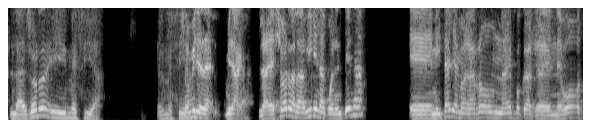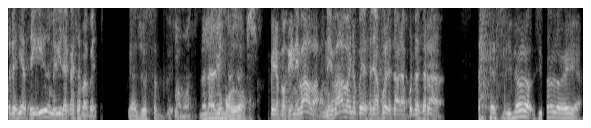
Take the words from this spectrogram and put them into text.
La de Jordan y Mesías. El Mesías. Yo, mira, mira, la de Jordan la vi en la cuarentena en Italia me agarró una época que nevó tres días seguidos y me vi la casa de papel. yo Vamos, no la he visto. Pero porque nevaba, nevaba y no podía salir afuera, estaba la puerta cerrada. si, no, si no lo veía.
